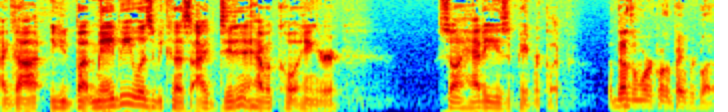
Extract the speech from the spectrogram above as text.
I got you, but maybe it was because I didn't have a coat hanger, so I had to use a paper clip It doesn't work with a paperclip.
